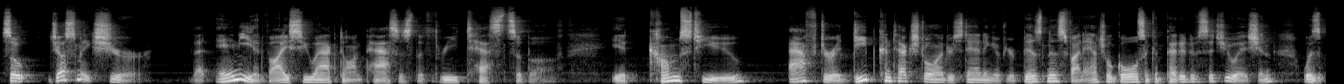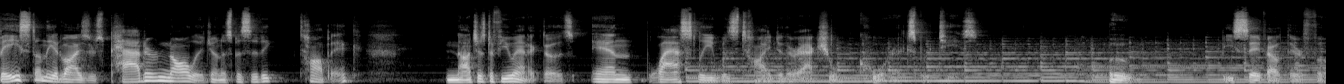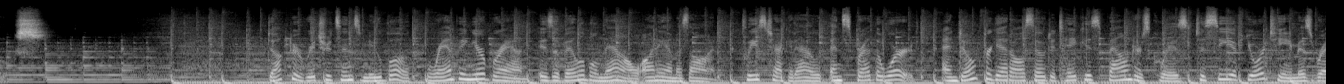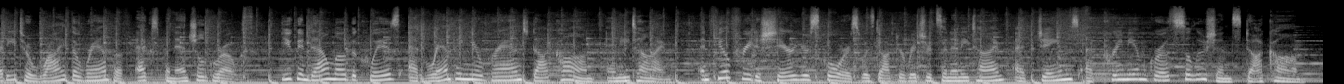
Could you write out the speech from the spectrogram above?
So just make sure that any advice you act on passes the three tests above. It comes to you after a deep contextual understanding of your business, financial goals, and competitive situation was based on the advisor's pattern knowledge on a specific topic, not just a few anecdotes, and lastly, was tied to their actual core expertise. Boom. Be safe out there, folks. Dr. Richardson's new book, Ramping Your Brand, is available now on Amazon. Please check it out and spread the word. And don't forget also to take his Founders Quiz to see if your team is ready to ride the ramp of exponential growth. You can download the quiz at rampingyourbrand.com anytime. And feel free to share your scores with Dr. Richardson anytime at james at premiumgrowthsolutions.com.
